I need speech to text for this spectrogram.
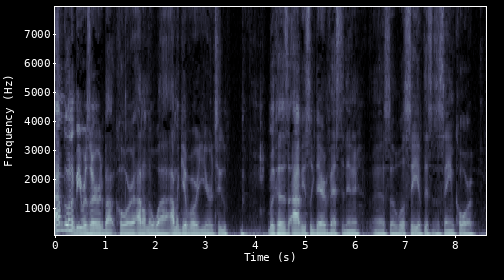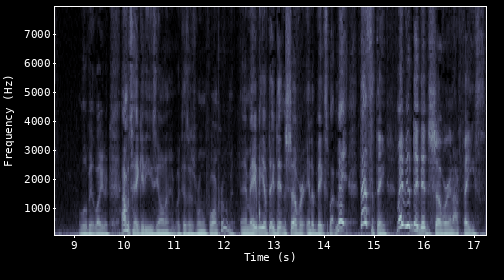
I'm going to be reserved about Cora. I don't know why. I'm gonna give her a year or two because obviously they're invested in her. Uh, so we'll see if this is the same Cora a little bit later. I'm gonna take it easy on her because there's room for improvement. And maybe if they didn't shove her in a big spot, may, that's the thing. Maybe if they didn't shove her in our face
